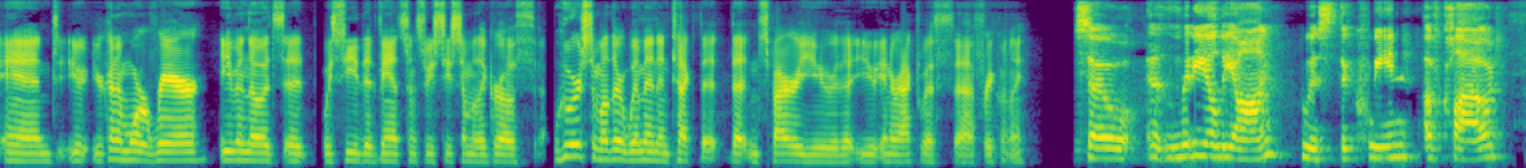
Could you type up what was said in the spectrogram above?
and you're, you're kind of more rare even though it's it, we see the advancements we see some of the growth. Who are some other women in tech that that inspire you or that you interact with uh, frequently? So uh, Lydia Leong, who is the queen of cloud.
